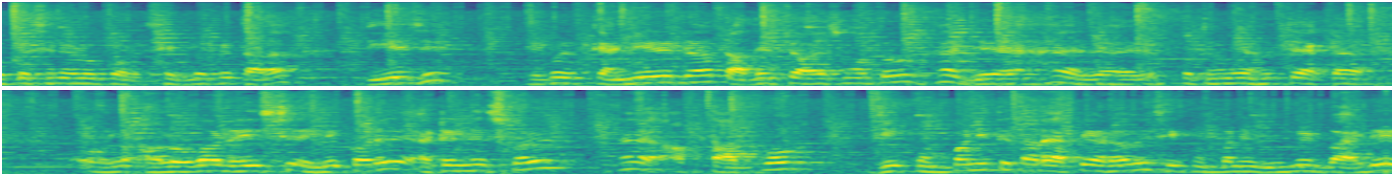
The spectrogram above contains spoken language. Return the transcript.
লোকেশনের ওপর সেগুলোকে তারা দিয়েছে। এবার ক্যান্ডিডেটরা তাদের চয়েস মতো হ্যাঁ যে হ্যাঁ প্রথমে হচ্ছে একটা অল ওভার রেজিস্ট্রে ইয়ে করে অ্যাটেন্ডেন্স করে হ্যাঁ তারপর যে কোম্পানিতে তারা অ্যাপিয়ার হবে, সেই কোম্পানির রুমের বাইরে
